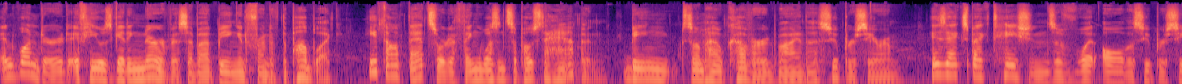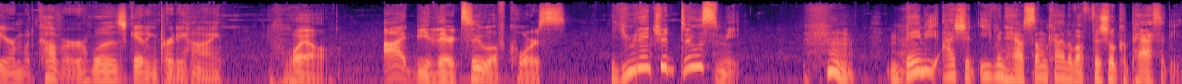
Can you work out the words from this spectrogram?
and wondered if he was getting nervous about being in front of the public. He thought that sort of thing wasn't supposed to happen, being somehow covered by the super serum. His expectations of what all the super serum would cover was getting pretty high. Well, I'd be there too, of course. You'd introduce me. Hmm, maybe I should even have some kind of official capacity.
